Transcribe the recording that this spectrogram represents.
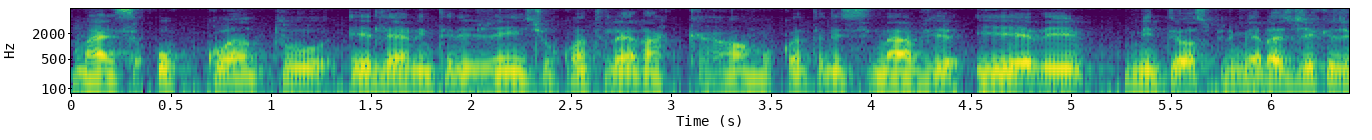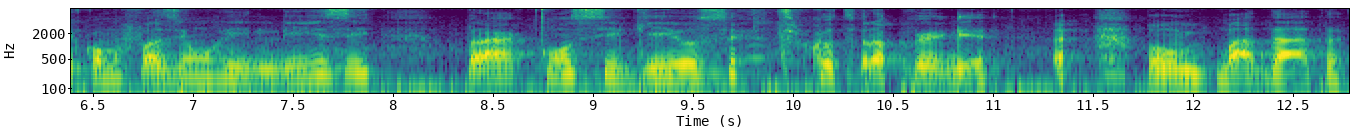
Mas o quanto ele era inteligente, o quanto ele era calmo, o quanto ele ensinava. E ele me deu as primeiras dicas de como fazer um release para conseguir o Centro Cultural Vergueiro, uma data.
